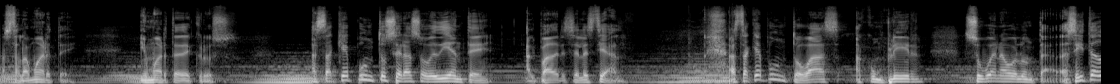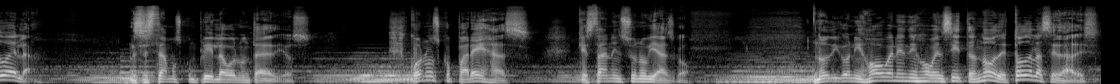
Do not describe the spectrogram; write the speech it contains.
hasta la muerte y muerte de cruz. ¿Hasta qué punto serás obediente al Padre Celestial? ¿Hasta qué punto vas a cumplir su buena voluntad? Así te duela. Necesitamos cumplir la voluntad de Dios. Conozco parejas que están en su noviazgo. No digo ni jóvenes ni jovencitas, no, de todas las edades.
